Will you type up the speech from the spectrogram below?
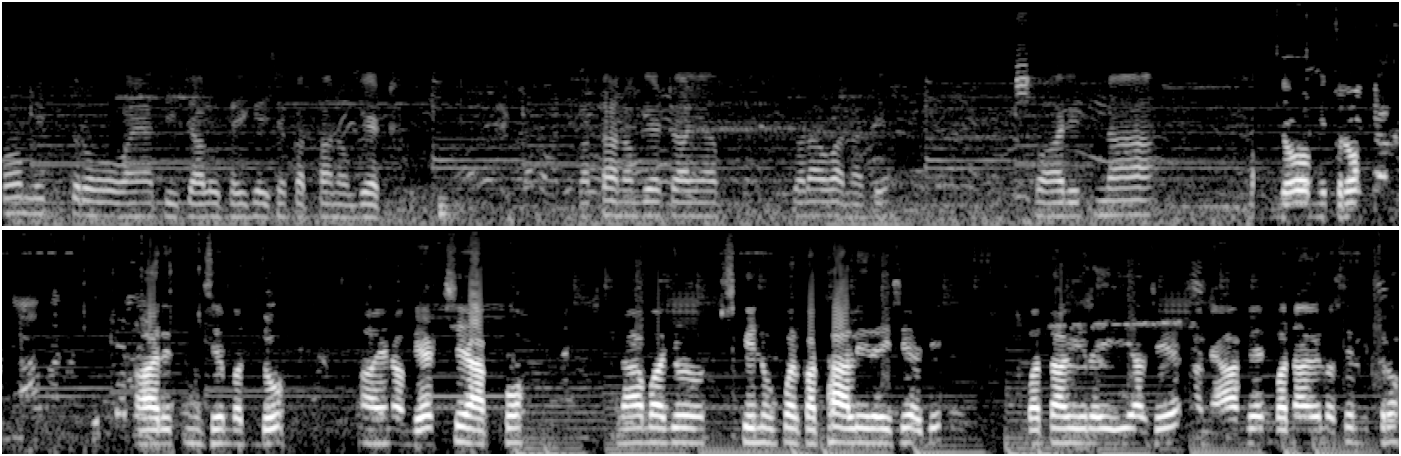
મિત્રો, અહીંયાથી ચાલુ થઈ ગઈ છે કથાનો ગેટ. કથાનો ગેટ અહીંયા ચડાવવાના છે. તો આ રીતના જો મિત્રો, આ રીતનું છે બધું. એનો ગેટ છે આખો. આ બાજુ સ્કીન ઉપર કથા હાલી રહી છે હજી. બતાવી રહ્યા છે અને આ ગેટ બનાવેલો છે મિત્રો.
